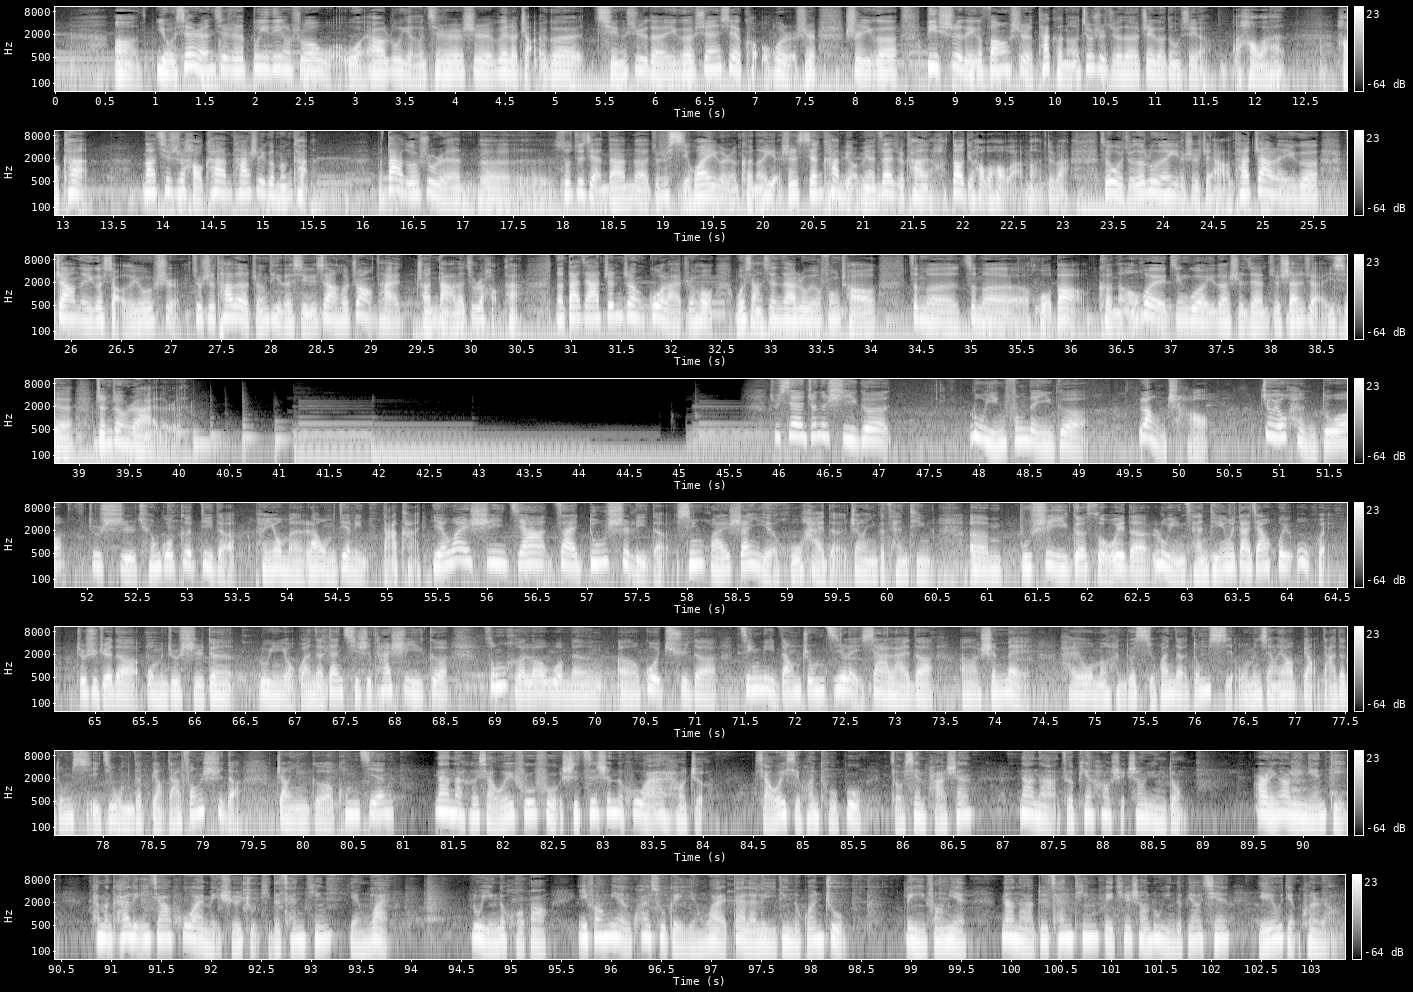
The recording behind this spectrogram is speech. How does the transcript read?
嗯，有些人其实不一定说我我要露营，其实是为了找一个情绪的一个宣泄口，或者是是一个避世的一个方式。他可能就是觉得这个东西好玩、好看。那其实好看，它是一个门槛。大多数人，呃，说最简单的就是喜欢一个人，可能也是先看表面，再去看到底好不好玩嘛，对吧？所以我觉得露营也是这样，它占了一个这样的一个小的优势，就是它的整体的形象和状态传达的就是好看。那大家真正过来之后，我想现在露营风潮这么这么火爆，可能会经过一段时间去筛选一些真正热爱的人。就现在真的是一个露营风的一个浪潮，就有很多就是全国各地的朋友们来我们店里打卡。言外是一家在都市里的心怀山野湖海的这样一个餐厅，嗯，不是一个所谓的露营餐厅，因为大家会误会，就是觉得我们就是跟露营有关的，但其实它是一个综合了我们呃过去的经历当中积累下来的呃审美。还有我们很多喜欢的东西，我们想要表达的东西，以及我们的表达方式的这样一个空间。娜娜和小薇夫妇是资深的户外爱好者，小薇喜欢徒步、走线、爬山，娜娜则偏好水上运动。二零二零年底，他们开了一家户外美学主题的餐厅——岩外。露营的火爆，一方面快速给岩外带来了一定的关注，另一方面，娜娜对餐厅被贴上露营的标签也有点困扰。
